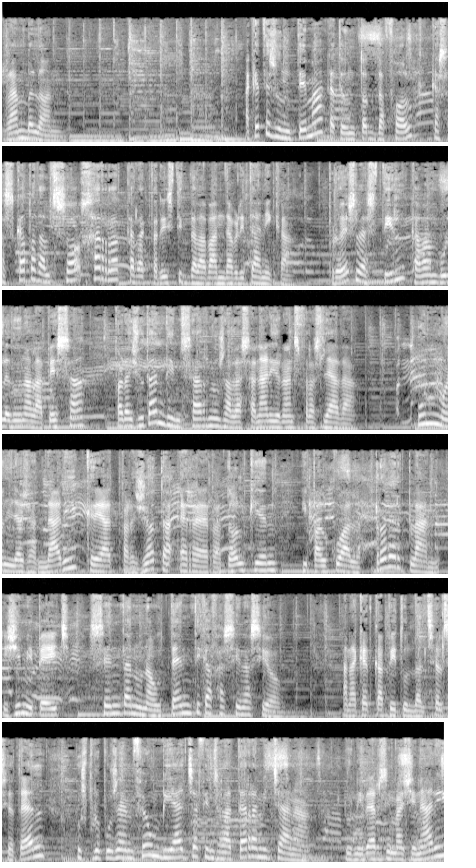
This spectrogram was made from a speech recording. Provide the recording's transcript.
Rumble On. Aquest és un tema que té un toc de folk que s'escapa del so hard rock característic de la banda britànica, però és l'estil que van voler donar a la peça per ajudar a endinsar-nos a l'escenari on ens trasllada. Un món llegendari creat per J.R.R. Tolkien i pel qual Robert Plant i Jimmy Page senten una autèntica fascinació. En aquest capítol del Chelsea Hotel us proposem fer un viatge fins a la Terra Mitjana, l'univers imaginari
